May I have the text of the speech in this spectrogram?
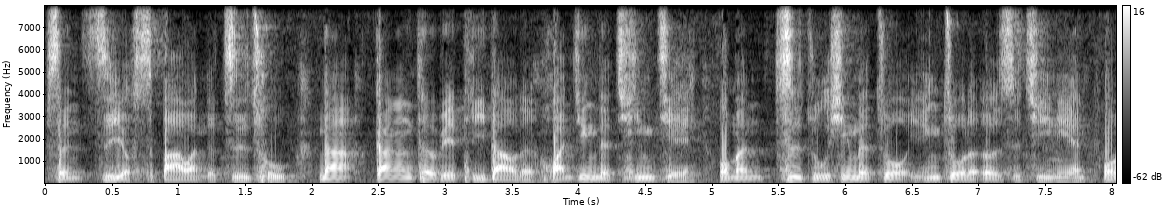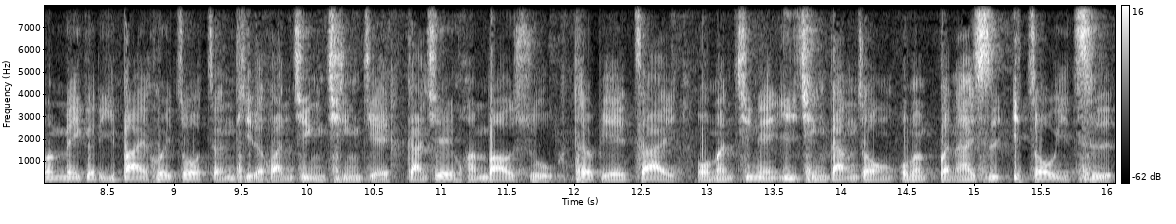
甚至只有十八万的支出。那刚刚特别提到的环境的清洁，我们自主性的做已经做了二十几年，我们每个礼拜会做整体的环境清洁。感谢环保署特别在我们今年疫情当中，我们本来是一周一次，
